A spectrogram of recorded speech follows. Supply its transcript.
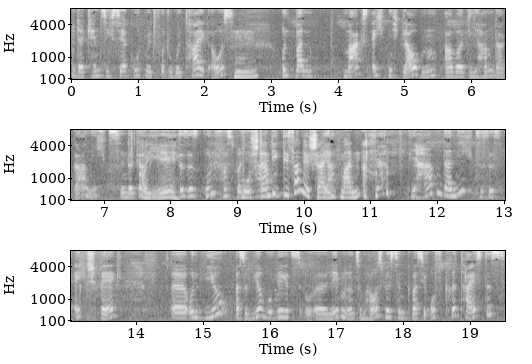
Und der kennt sich sehr gut mit Photovoltaik aus. Mhm. Und man mag es echt nicht glauben, aber die haben da gar nichts in der Oh je. Das ist unfassbar. Wo Die ständig haben- die Sonne scheint, ja, Mann. Ja, die haben da nichts. Das ist echt schräg. Äh, Und wir, also wir, wo wir jetzt äh, leben in unserem Haus, wir sind quasi off-grid, heißt es.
